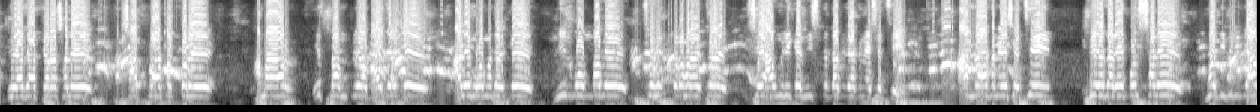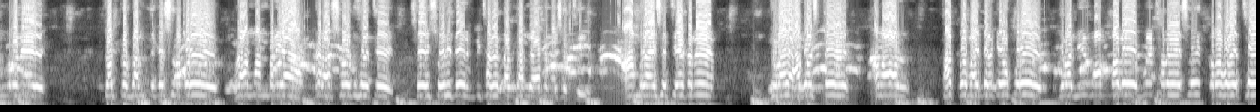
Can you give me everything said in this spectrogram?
দুই হাজার তেরো সালে সাতলা করে আমার ইসলাম প্রিয় ভাইদেরকে আলেম ওলামাদেরকে নির্মম ভাবে শহীদ করা হয়েছে। সে লীগের নিষিদ্ধের দাবিতে এখানে এসেছি। আমরা এখানে এসেছি দুই হাজার একুশ সালে মোদী আন্দোলনে চট্টগ্রাম থেকে শুরু করে ব্রাহ্মণবাড়িয়া যারা শহীদ হয়েছে, সেই শহীদের বিচারের দাবিতে আমরা এখানে এসেছি। আমরা এসেছি এখানে জুলাই আগস্টে আমার ছাত্র ভাইদেরকে উপরে যেভাবে নির্মম ভাবে গুলি শহীদ করা হয়েছে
